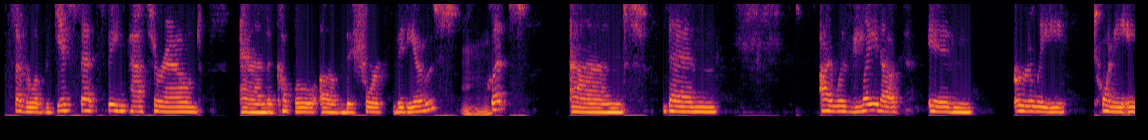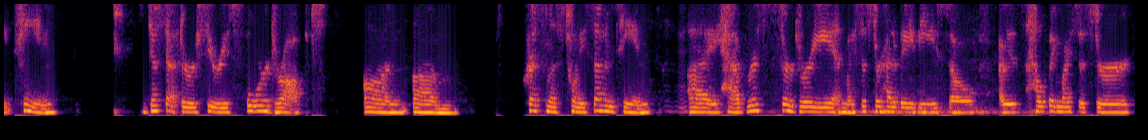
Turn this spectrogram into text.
several of the gift sets being passed around and a couple of the short videos Mhm. clips. And then I was laid up in early 2018, just after series four dropped on um, Christmas 2017. Mhm. I had wrist surgery and my sister had a baby, so I was helping my sister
